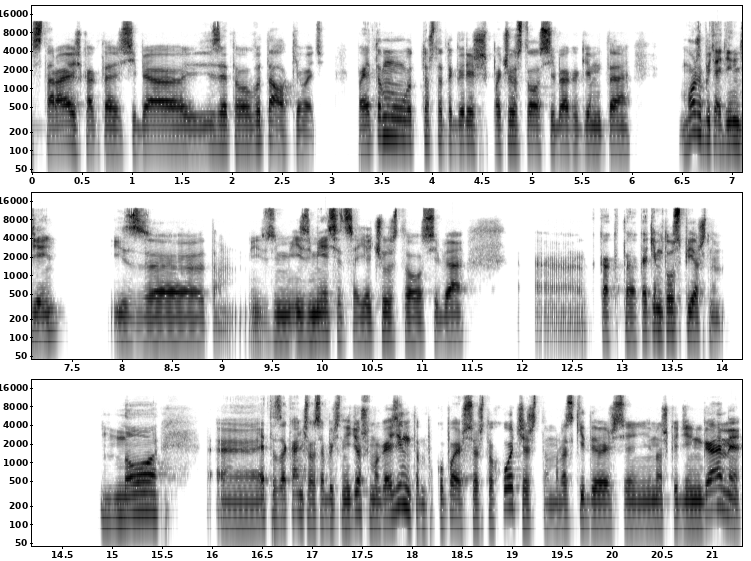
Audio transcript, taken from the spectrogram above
стараюсь как-то себя из этого выталкивать. Поэтому вот то, что ты говоришь, почувствовал себя каким-то, может быть, один день из, э, там, из, из месяца я чувствовал себя как-то каким-то успешным. Но Э, это заканчивалось обычно. Идешь в магазин, там покупаешь все, что хочешь, там раскидываешься немножко деньгами,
